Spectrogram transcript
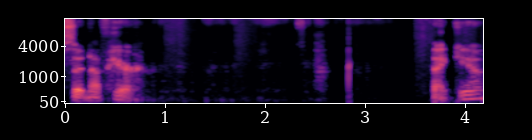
Sitting up here. Thank you.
